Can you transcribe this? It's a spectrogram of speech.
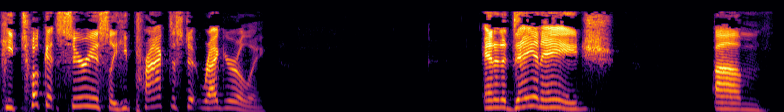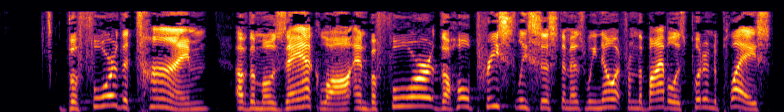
he took it seriously. He practiced it regularly. And in a day and age, um, before the time of the Mosaic law and before the whole priestly system as we know it from the Bible is put into place,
